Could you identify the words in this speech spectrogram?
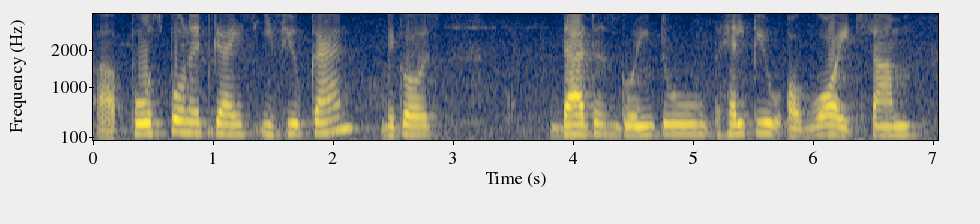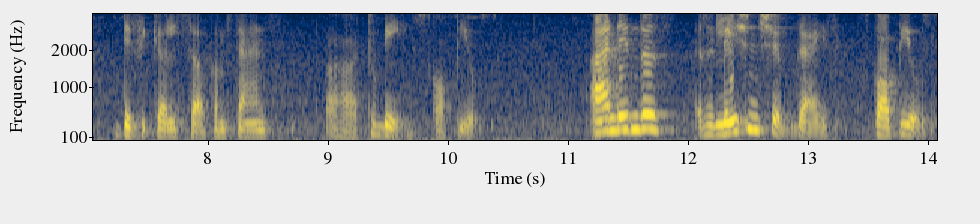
uh, postpone it guys if you can because that is going to help you avoid some difficult circumstance uh, today scorpios. And in this relationship guys scorpios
